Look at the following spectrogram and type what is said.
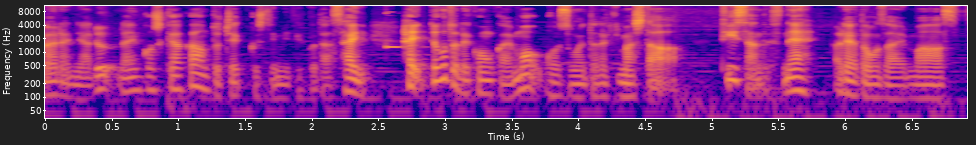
概要欄にある LINE 公式アカウントチェックしてみてください。はい、ということで今回もご質問いただきました。T さんですね。ありがとうございます。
